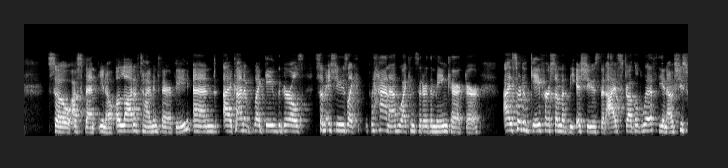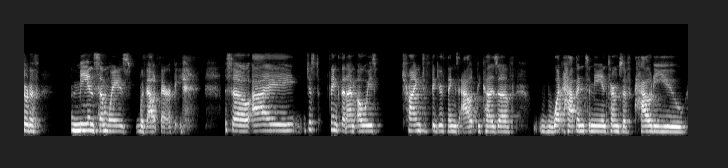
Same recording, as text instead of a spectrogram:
so I've spent, you know, a lot of time in therapy and I kind of like gave the girls some issues like Hannah, who I consider the main character. I sort of gave her some of the issues that I've struggled with. You know, she's sort of me in some ways without therapy. So I just think that I'm always trying to figure things out because of what happened to me in terms of how do you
